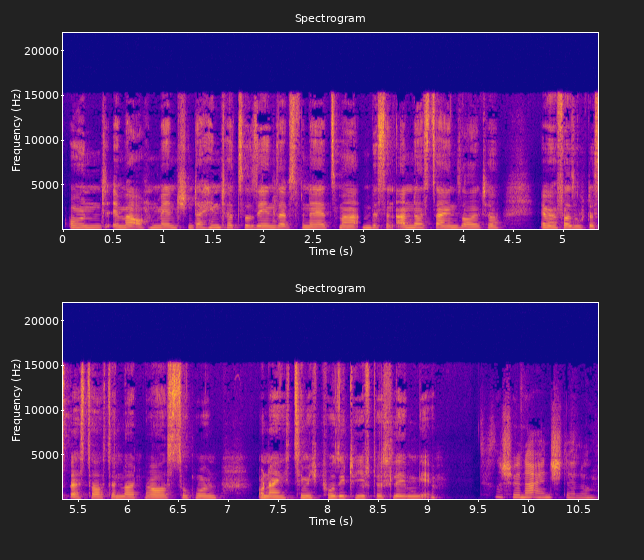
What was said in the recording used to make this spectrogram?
und immer auch einen Menschen dahinter zu sehen, selbst wenn er jetzt mal ein bisschen anders sein sollte, immer versuche, das Beste aus den Leuten rauszuholen und eigentlich ziemlich positiv durchs Leben gehe. Das ist eine schöne Einstellung.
